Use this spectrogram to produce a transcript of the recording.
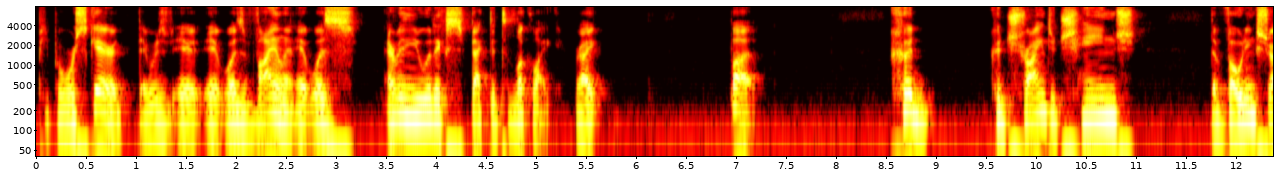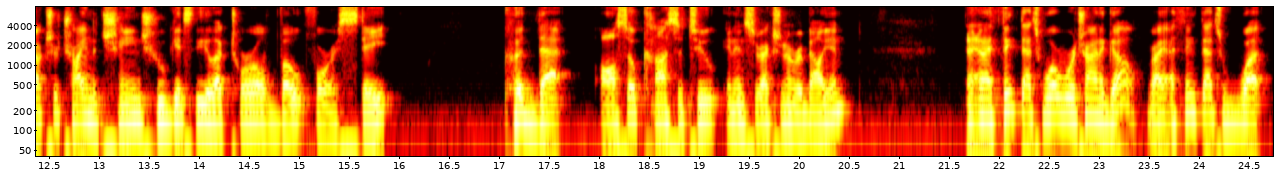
people were scared. There was it, it was violent. It was everything you would expect it to look like, right? But could could trying to change the voting structure, trying to change who gets the electoral vote for a state, could that also constitute an insurrection or rebellion? And I think that's where we're trying to go, right? I think that's what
